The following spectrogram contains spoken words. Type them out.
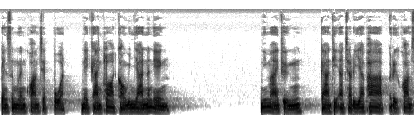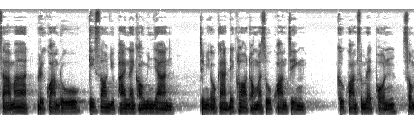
เป็นเสมือนความเจ็บปวดในการคลอดของวิญญาณนั่นเอง นี่หมายถึงการที่อัจฉริยภาพหรือความสามารถหรือความรู้ที่ซ่อนอยู่ภายในของวิญญาณ จะมีโอกาสได้คลอดออกมาสู่ความจริง คือความสำเร็จผลสม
